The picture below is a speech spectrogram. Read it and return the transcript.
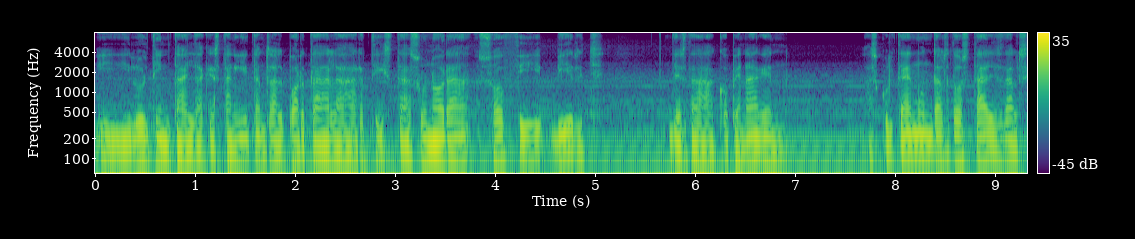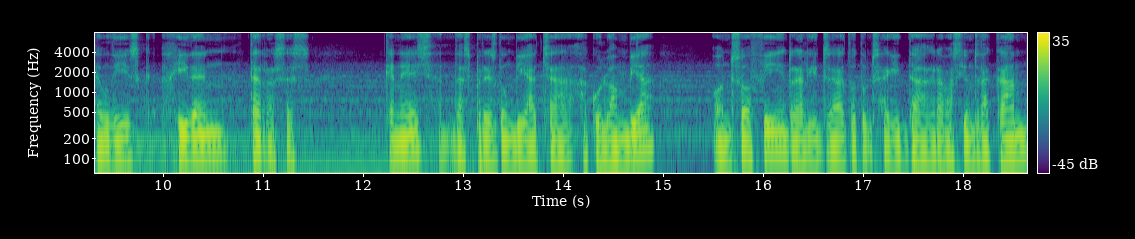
I l'últim tall d'aquesta nit ens el porta l'artista sonora Sophie Birch, des de Copenhagen. Escoltem un dels dos talls del seu disc Hidden Terraces, que neix després d'un viatge a Colòmbia on Sophie realitza tot un seguit de gravacions de camp,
